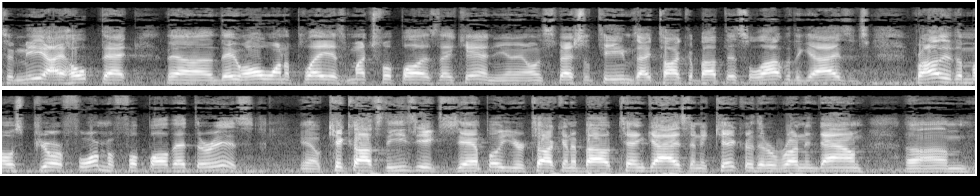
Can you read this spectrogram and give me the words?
to me, I hope that uh, they all want to play as much football as they can. You know, special teams, I talk about this a lot with the guys. It's probably the most pure form of football that there is. You know, kickoff's the easy example. You're talking about 10 guys and a kicker that are running down. Um,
